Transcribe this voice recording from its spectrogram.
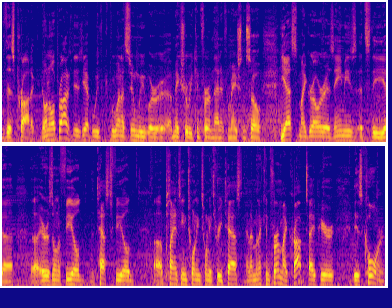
this product. Don't know what product it is yet, but we want to assume we or uh, make sure we confirm that information. So, yes, my grower is Amy's. It's the uh, uh Arizona field, the test field. Uh, planting 2023 test, and I'm going to confirm my crop type here is corn.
